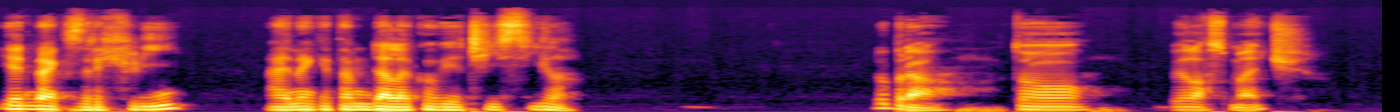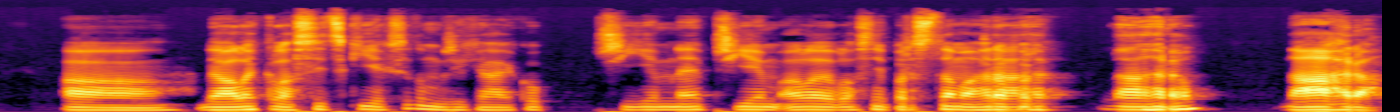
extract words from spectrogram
jednak zrychlí a jednak je tam daleko větší síla. Dobrá, to byla smeč. A dále klasický, jak se tomu říká, jako příjemné příjem, ale vlastně prstama hra. Náhra. Náhra. Náhra.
